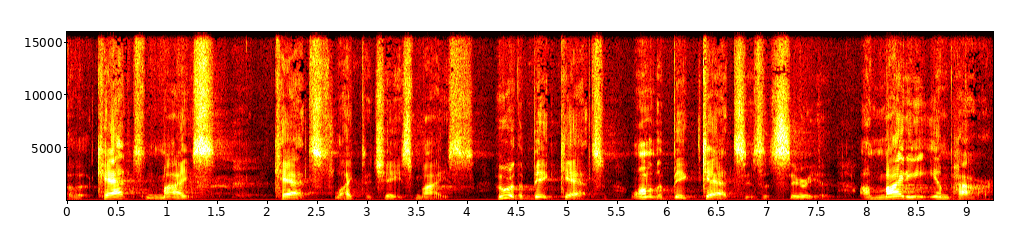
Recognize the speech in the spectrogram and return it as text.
uh, cats and mice. Cats like to chase mice. Who are the big cats? One of the big cats is Assyria, a mighty empire,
